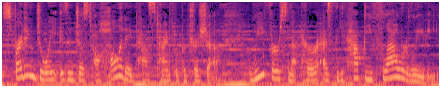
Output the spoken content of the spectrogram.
Spreading joy isn't just a holiday pastime for Patricia. We first met her as the Happy Flower Lady.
